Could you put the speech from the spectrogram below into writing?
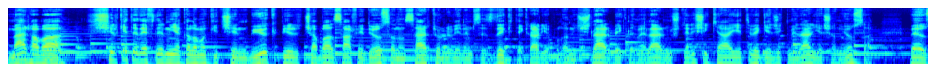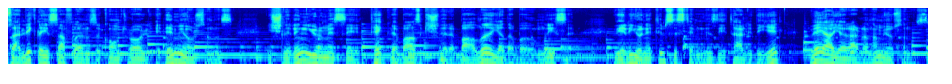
Merhaba. Şirket hedeflerini yakalamak için büyük bir çaba sarf ediyorsanız her türlü verimsizlik, tekrar yapılan işler, beklemeler, müşteri şikayeti ve gecikmeler yaşanıyorsa ve özellikle israflarınızı kontrol edemiyorsanız, işlerin yürümesi tek ve bazı kişilere bağlı ya da bağımlı ise, veri yönetim sisteminiz yeterli değil veya yararlanamıyorsanız,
